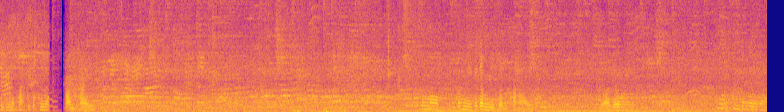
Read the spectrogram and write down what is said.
ที่นี่นะคะอยู่กับเพื่อนก่อนไปข้างนอกตรงนี้ก็จะมีส่วนขายมีออเดอร์น่ากินจังเลยอะ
